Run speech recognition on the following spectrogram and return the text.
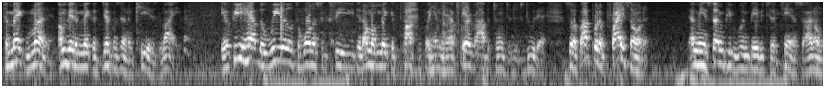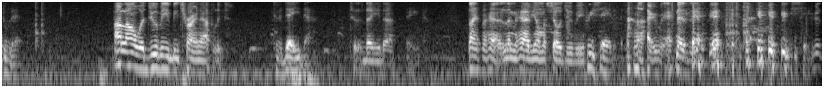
to make money. I'm here to make a difference in a kid's life. If he have the will to want to succeed, then I'm gonna make it possible for him to have every opportunity to do that. So if I put a price on it, that means some people wouldn't be able to attend. So I don't do that. How long would JueB be training athletes? To the day he died. To the day he died. There you go. Thanks for having. Let me have you on my show, JueB. Appreciate it. all right, man. That's it. Appreciate it. Good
